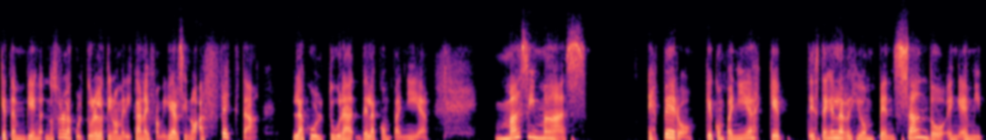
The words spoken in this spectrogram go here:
que también, no solo la cultura latinoamericana y familiar, sino afecta la cultura de la compañía. Más y más, espero que compañías que estén en la región pensando en emitir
